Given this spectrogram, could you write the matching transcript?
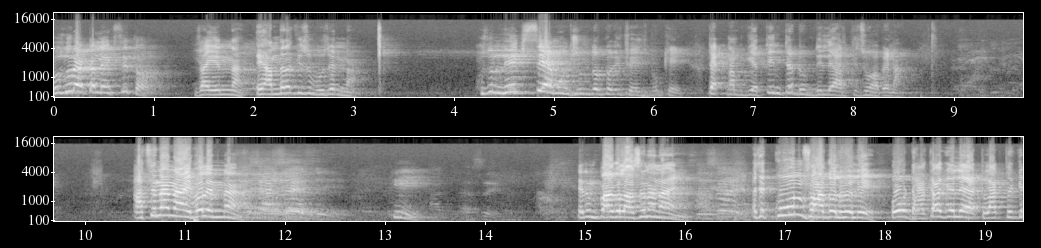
হুজুর একটা লেখছে তো, যাইয়েন না। এই আপনারা কিছু বুঝেন না। হুজুর লেখছে এমন সুন্দর করে ফেসবুকে। টেকনাপ গিয়া তিনটা ডুব দিলে আর কিছু হবে না। আছে না নাই বলেন না? কি? এরকম পাগল আছে না নাই? আচ্ছা কোন পাগল হলে? ও ঢাকা গেলে এক লাখ থেকে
